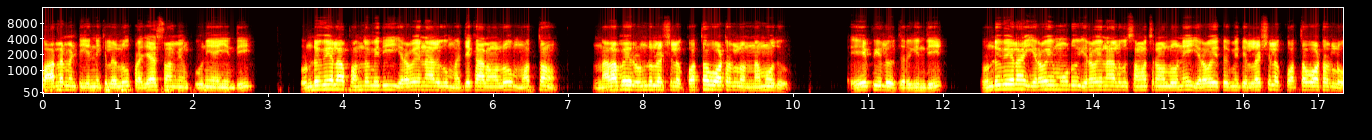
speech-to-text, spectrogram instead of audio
పార్లమెంట్ ఎన్నికలలో ప్రజాస్వామ్యం కూని అయింది. రెండు వేల పంతొమ్మిది ఇరవై నాలుగు మధ్యకాలంలో మొత్తం నలభై రెండు లక్షల కొత్త ఓటర్ల నమోదు ఏపీలో జరిగింది. రెండు వేల ఇరవై మూడు ఇరవై నాలుగు సంవత్సరంలోనే ఇరవై తొమ్మిది లక్షల కొత్త ఓటర్లు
